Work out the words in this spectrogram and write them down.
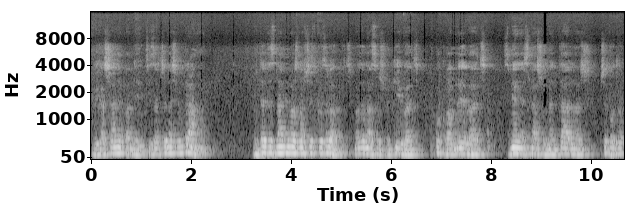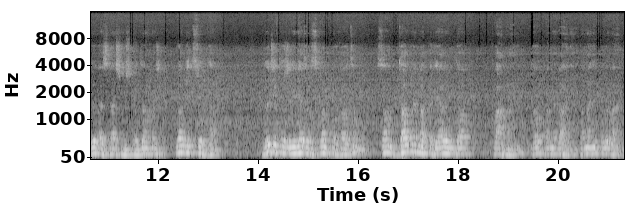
wygaszania pamięci, zaczyna się dramat. Bo wtedy z nami można wszystko zrobić. Można nas oszukiwać, okłamywać, zmieniać naszą mentalność, przygotowywać naszą świadomość, robić cuda. Ludzie, którzy nie wiedzą skąd pochodzą, są dobrym materiałem do kłamań, do okłamywania, do manipulowania.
